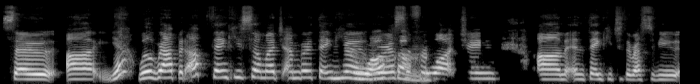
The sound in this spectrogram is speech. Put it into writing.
So uh, yeah, we'll wrap it up. Thank you so much, Ember. Thank you, You're Marissa, for watching. Um, and thank you to the rest of you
